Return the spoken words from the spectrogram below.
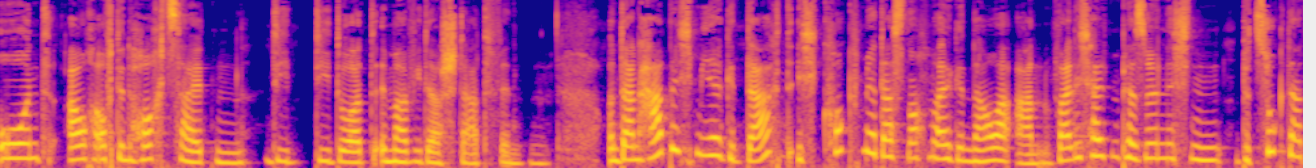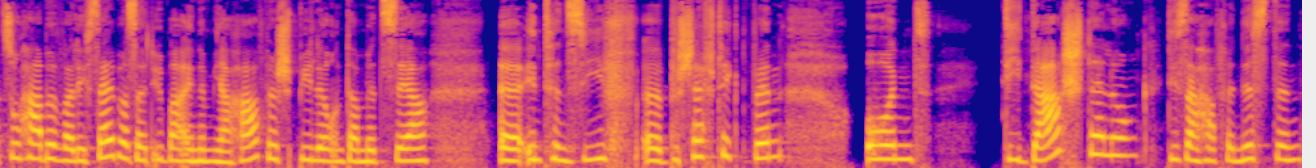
und auch auf den Hochzeiten, die, die dort immer wieder stattfinden. Und dann habe ich mir gedacht, ich gucke mir das nochmal genauer an, weil ich halt einen persönlichen Bezug dazu habe, weil ich selber seit über einem Jahr Harfe spiele und damit sehr äh, intensiv äh, beschäftigt bin. Und die Darstellung dieser Hafenistin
